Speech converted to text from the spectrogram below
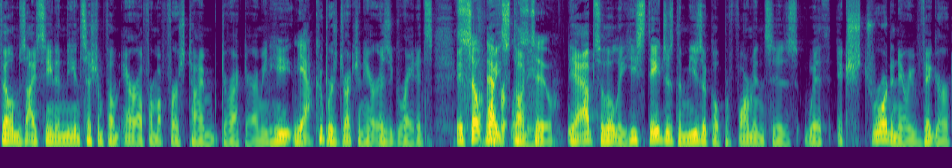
films I've seen in the In Session Film era from a first time director. I mean, he Yeah. Cooper's direction here is great. It's it's So quite stunning too. Yeah, absolutely. He stages the musical performances with extraordinary vigor.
